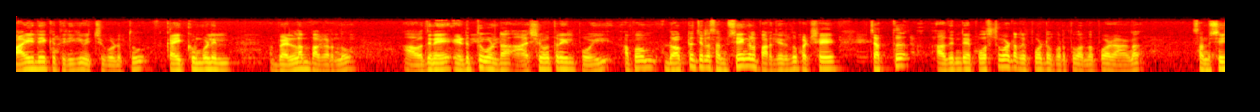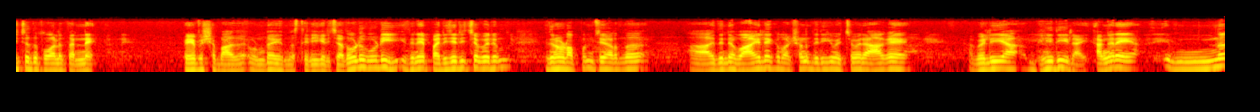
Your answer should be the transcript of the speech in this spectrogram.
വായിലേക്ക് തിരികെ വെച്ചു കൊടുത്തു. കൈക്കുമ്പിളിൽ വെള്ളം പകർന്നു. അതിനെ എടുത്തുകൊണ്ട് ആശുപത്രിയിൽ പോയി. അപ്പം ഡോക്ടർ ചില സംശയങ്ങൾ പറഞ്ഞിരുന്നു. പക്ഷേ ചത്ത് അതിന്റെ പോസ്റ്റ്മോർട്ടം റിപ്പോർട്ട് പുറത്തു വന്നപ്പോഴാണ് സംശയിച്ചതുപോലെ തന്നെ പേവിഷബാധ ഉണ്ട് എന്ന് സ്ഥിരീകരിച്ചു അതോടുകൂടി ഇതിനെ പരിചരിച്ചവരും ഇതിനോടൊപ്പം ചേർന്ന് ഇതിന്റെ വായിലേക്ക് ഭക്ഷണം തിരികെ വെച്ചവരാകെ വലിയ ഭീതിയിലായി. അങ്ങനെ ഇന്ന്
